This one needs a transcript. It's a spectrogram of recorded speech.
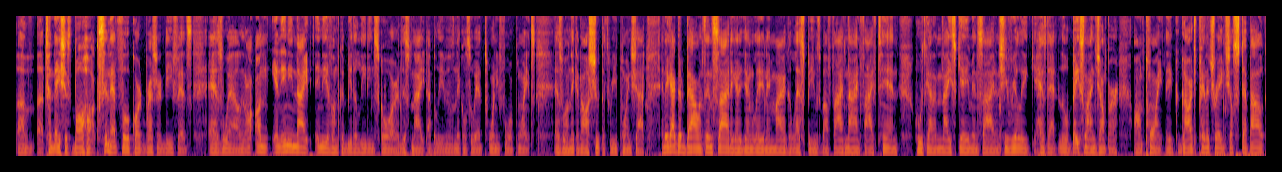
uh, tenacious ball hawks in that full court pressure defense as well. And on in any night, any of them could be the leading scorer. And this night, I believe it was Nichols who had 24 points as well. And they can all shoot the three point shot. And they got good balance inside. They got a young lady named Maya Gillespie who's about 5'9, 5'10, who's got a nice game inside. And she really has that little baseline jumper on point. They guards penetrate and she'll step out,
